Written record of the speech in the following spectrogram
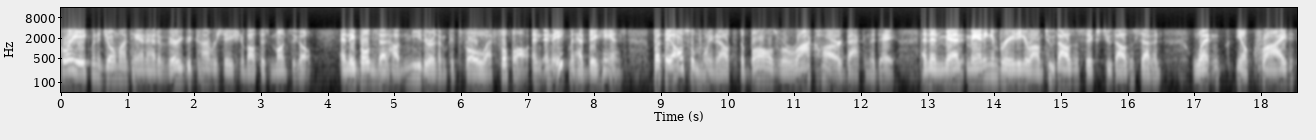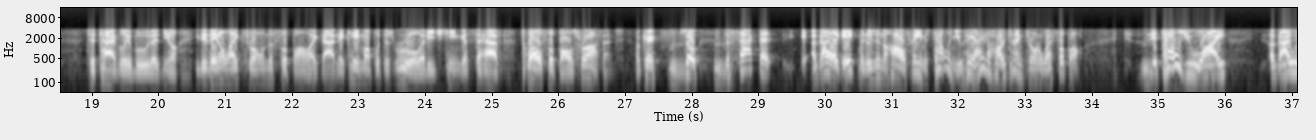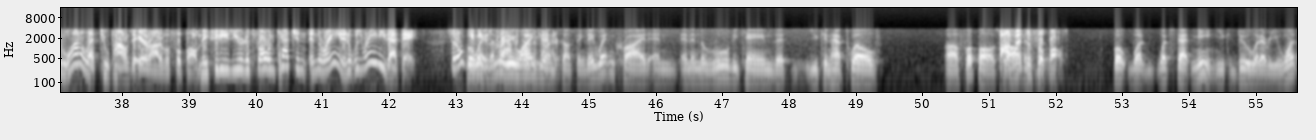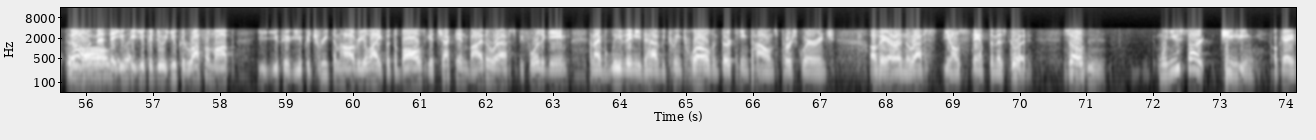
Troy Aikman and Joe Montana had a very good conversation about this months ago, and they both mm-hmm. said how neither of them could throw a wet football. And and Aikman had big hands, but they also mm-hmm. pointed out that the balls were rock hard back in the day. And then Man- Manning and Brady around 2006, 2007 went and you know cried to Tagliabue that you know they don't like throwing the football like that, and they came up with this rule that each team gets to have 12 footballs for offense. Okay, mm-hmm. so the fact that a guy like Aikman, who's in the Hall of Fame, is telling you, "Hey, I had a hard time throwing a wet football," it tells you why a guy would want to let two pounds of air out of a football. It makes it easier to throw and catch in, in the rain, and it was rainy that day. So don't But give wait, me this let me crap. rewind it you doesn't on matter. something. They went and cried, and and then the rule became that you can have twelve uh, footballs. Offensive footballs. But what what's that mean? You can do whatever you want to no, it meant that you could you could do you could rough them up. You, you could you could treat them however you like, but the balls get checked in by the refs before the game, and I believe they need to have between 12 and 13 pounds per square inch of air, and the refs you know stamp them as good. So Mm. when you start cheating, okay,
